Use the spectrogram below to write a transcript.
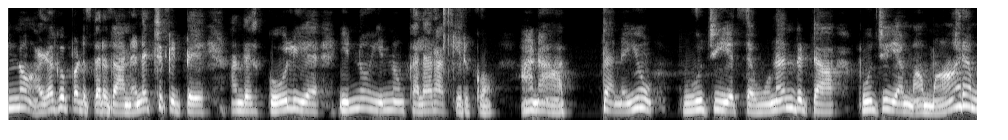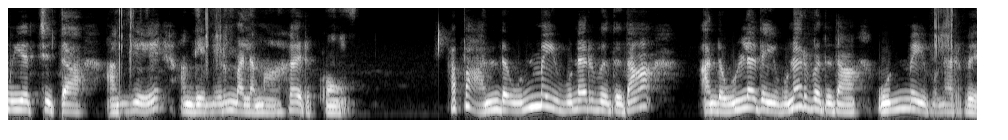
இன்னும் அழகுபடுத்துறதா நினைச்சுக்கிட்டு அந்த கோழியை இன்னும் இன்னும் கலராக்கியிருக்கோம். ஆனா அத்தனையும் பூஜ்ஜியத்தை உணர்ந்துட்டா பூஜ்ஜியமா மாற முயற்சித்தா அங்கே அங்கே நிர்மலமாக இருக்கும். அப்ப அந்த உண்மை உணர்வது தான் அந்த உள்ளதை உணர்வது தான் உண்மை உணர்வு.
